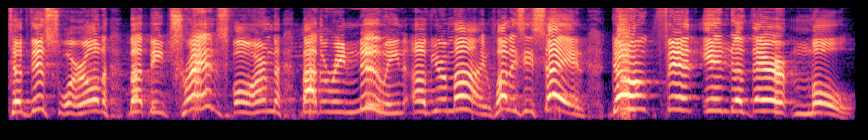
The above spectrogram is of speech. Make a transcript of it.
to this world, but be transformed by the renewing of your mind. What is he saying? Don't fit into their mold.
